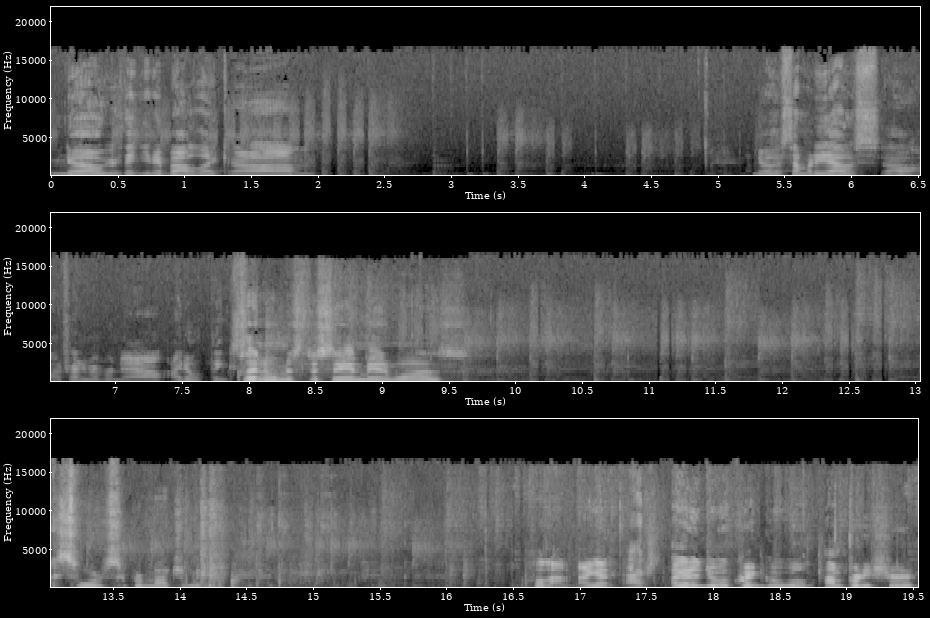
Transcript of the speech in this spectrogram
no, you're thinking about like um. No, there's somebody else. Oh, I'm trying to remember now. I don't think so. Because I know Mr. Sandman was. I swore Super Macho Man. Hold on, I got Actually- I got to do a quick Google. I'm pretty sure,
